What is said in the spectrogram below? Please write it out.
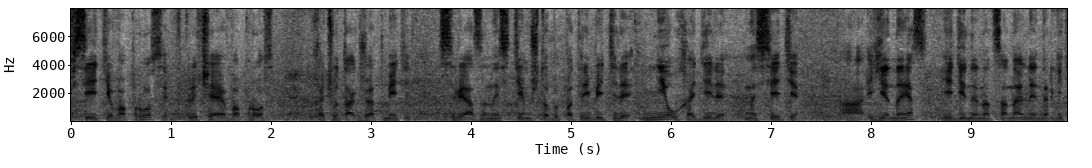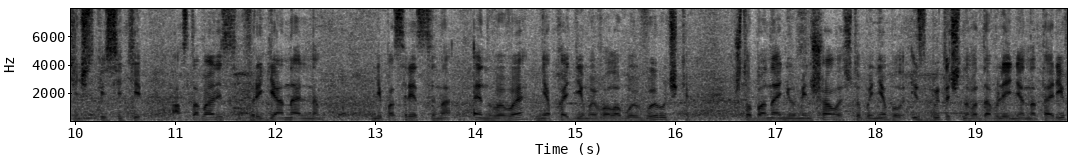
все эти вопросы, включая вопрос, хочу также отметить, связанный с тем, чтобы потребители не уходили на сети а, ЕНС, Единой национальной энергетической сети, оставались в региональном непосредственно НВВ, необходимой валовой выручки, чтобы она не уменьшалась, чтобы не было избыточного давления на тариф,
